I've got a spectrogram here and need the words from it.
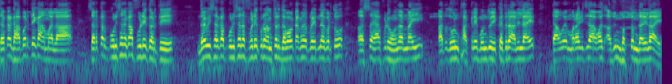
सरकार घाबरते का आम्हाला? सरकार पोलिसांना का पुढे करते? द्रवी सरकार पोलिसांना पुढे करून आमच्यावर दबाव टाकण्याचा प्रयत्न करतो. असं ह्या पुढे होणार नाही. आता दोन ठाकरे बंधू एकत्र आलेले आहेत. त्यामुळे मराठीचा आवाज अजून भक्कम झालेला आहे.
